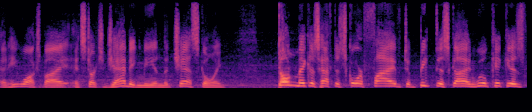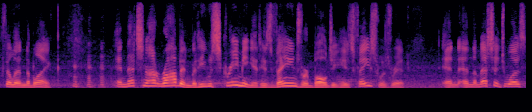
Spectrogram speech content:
and he walks by and starts jabbing me in the chest, going, "Don't make us have to score five to beat this guy, and we'll kick his fill in the blank." And that's not Robin, but he was screaming it. His veins were bulging, his face was red. And, and the message was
